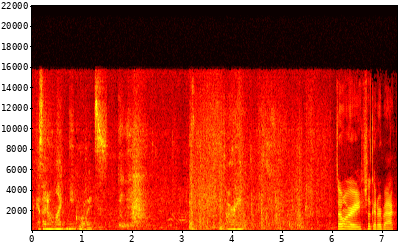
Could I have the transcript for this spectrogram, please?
Because I don't like Negroids. Sorry. Don't worry, she'll get her back.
